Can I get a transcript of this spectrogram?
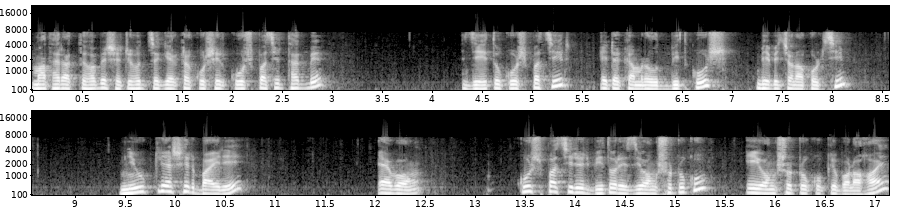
মাথায় রাখতে হবে, সেটি হচ্ছে কি একটা কোষের কোষ প্রাচীর থাকবে। যেহেতু কোষ প্রাচীর, এটাকে আমরা উদ্ভিদ কোষ বিবেচনা করছি। নিউক্লিয়াসের বাইরে এবং কোষ প্রাচীরের ভিতরে যে অংশটুকু, এই অংশটুকুকে বলা হয়।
